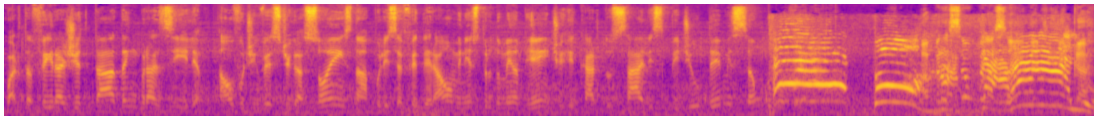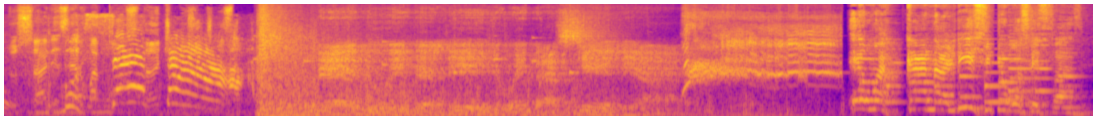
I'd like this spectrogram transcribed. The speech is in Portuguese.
Quarta-feira agitada em Brasília. Alvo de investigações na Polícia Federal, o ministro do Meio Ambiente, Ricardo Salles, pediu demissão do É, porra! A pressão pela saída de Ricardo Salles era uma constante nos Medo e delírio em Brasília. É uma canalice que vocês fazem.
